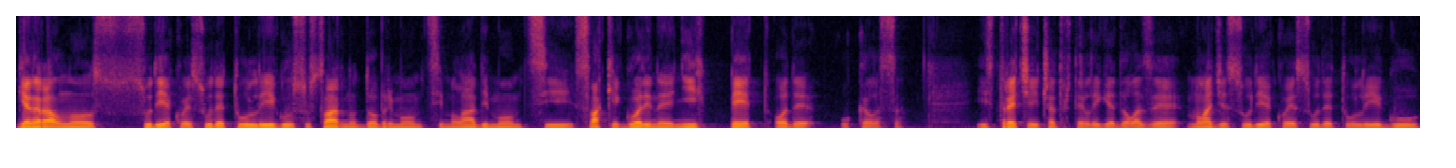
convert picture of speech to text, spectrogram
generalno sudije koje sude tu ligu su stvarno dobri momci, mladi momci, svake godine njih pet ode u KLS iz treće i četvrte lige dolaze mlađe sudije koje sude tu ligu,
